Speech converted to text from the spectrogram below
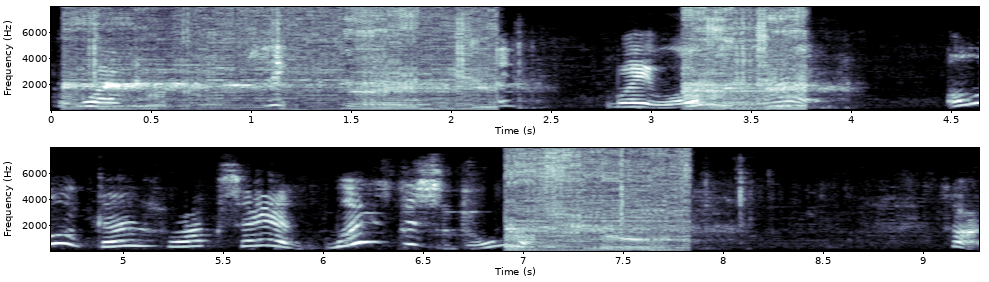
What? Wait, what was that? Oh look, there's Roxanne. What is this door? Sorry.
